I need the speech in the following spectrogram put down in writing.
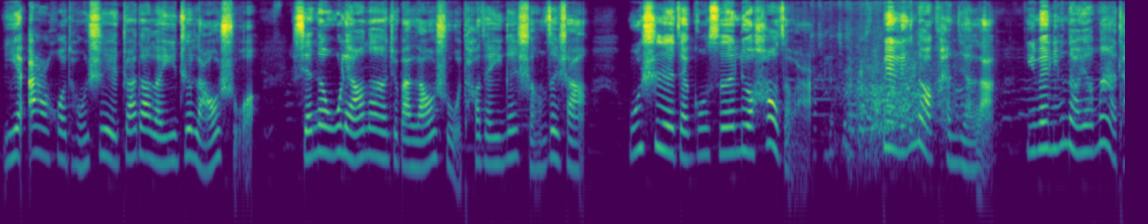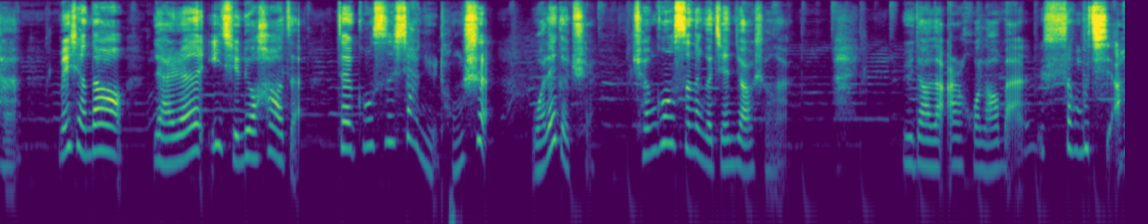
一二货同事抓到了一只老鼠，闲得无聊呢，就把老鼠套在一根绳子上，无事在公司遛耗子玩，被领导看见了，以为领导要骂他。没想到俩人一起遛耗子，在公司吓女同事，我勒个去！全公司那个尖叫声啊！唉，遇到了二货老板，伤不起啊！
